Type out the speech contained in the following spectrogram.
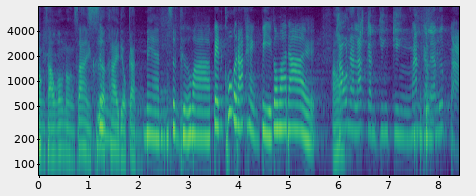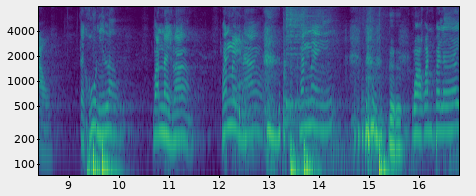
น้องสาวของน้องไส้เคซึ่รืองข่ายเดียวกัน แมนซึ่งถือว่าเป็นคู่รักแห่งปีก็ว่าได้ เอาเขาน่ะรักกันจริง ๆ มั่นกันแล้วหรือเปล่า แต่คู่นี้เล่าวันไหนล่ะวันไหนนะวันไหน บอกวันไปเลย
